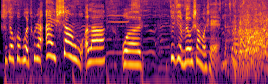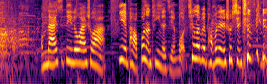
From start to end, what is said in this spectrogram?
十九会不会突然爱上我了？我最近没有上过谁。我们的 S D 六 Y 说啊，夜跑不能听你的节目，听了被旁边的人说神经病。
